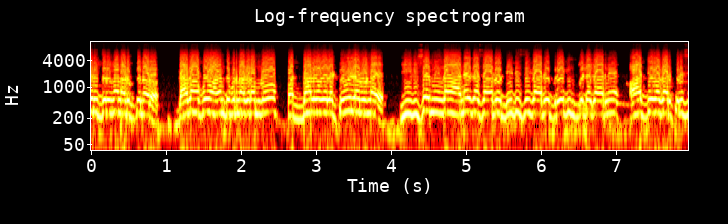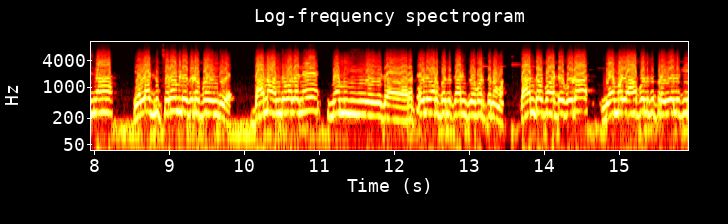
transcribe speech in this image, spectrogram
విరుద్ధంగా నడుపుతున్నారు. దాదాపు అనంతపురం నగరంలో పద్నాలుగు వేల టూ వీలర్లు ఉన్నాయి. ఈ విషయం మీద అనేక సార్లు డిటిసి గారిని బ్రేకింగ్ ఇన్స్పెక్టర్ గారిని ఆర్టీఓ గారు తెలిసినా ఎలాంటి చలం లేకుండా పోయింది. దాని అందువల్లనే మేము ఈ రైలు వారి కార్యం చేపడుతున్నాము. దాంతో పాటు కూడా మేము యాపులకి ప్రజలకి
